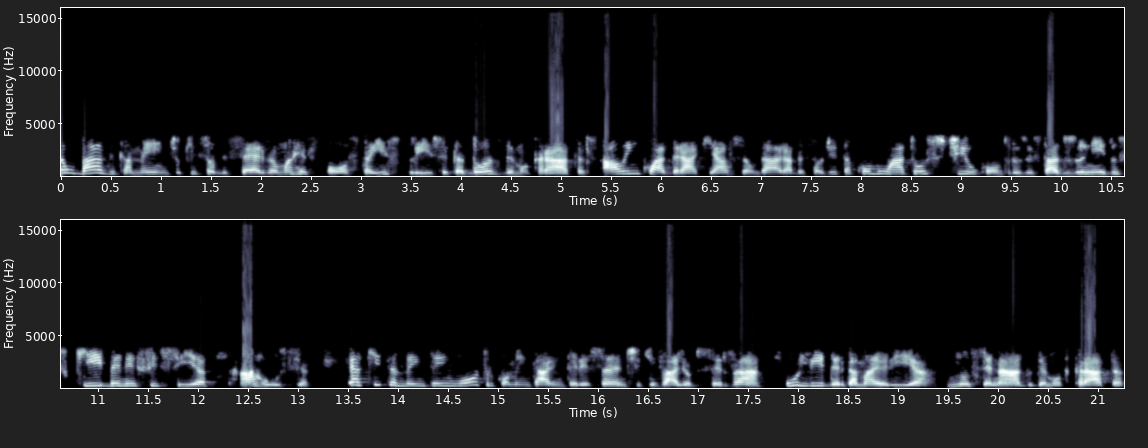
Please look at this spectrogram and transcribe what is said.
Então, basicamente, o que se observa é uma resposta explícita dos democratas ao enquadrar que a ação da Arábia Saudita como um ato hostil contra os Estados Unidos que beneficia a Rússia. Aqui também tem um outro comentário interessante que vale observar. O líder da maioria no Senado, democrata,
